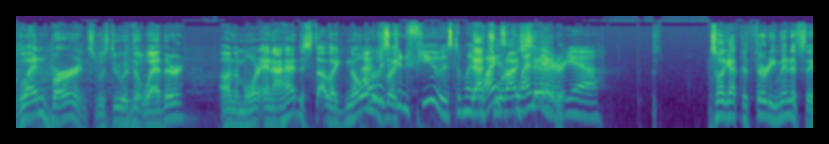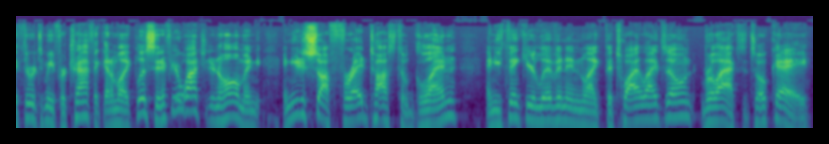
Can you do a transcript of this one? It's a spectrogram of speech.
Glenn Burns was doing the weather on the morning, and I had to stop. Like no one I was, was like. confused. I'm like, why is Glenn there? Yeah. So like after 30 minutes, they threw it to me for traffic, and I'm like, listen, if you're watching at home and and you just saw Fred toss to Glenn, and you think you're living in like the Twilight Zone, relax, it's okay.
